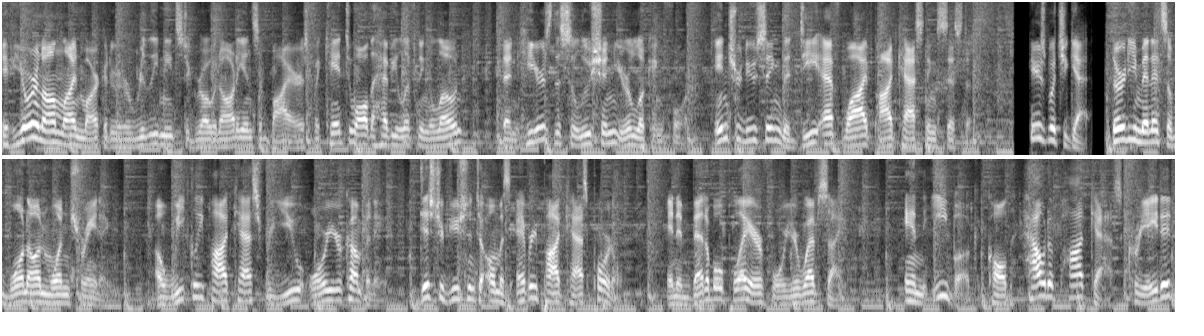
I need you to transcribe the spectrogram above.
If you're an online marketer who really needs to grow an audience of buyers but can't do all the heavy lifting alone, then here's the solution you're looking for. Introducing the DFY podcasting system. Here's what you get 30 minutes of one on one training, a weekly podcast for you or your company, distribution to almost every podcast portal, an embeddable player for your website, an ebook called How to Podcast created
